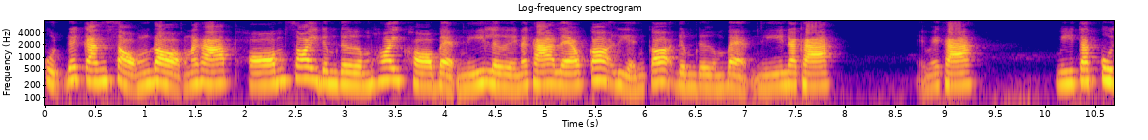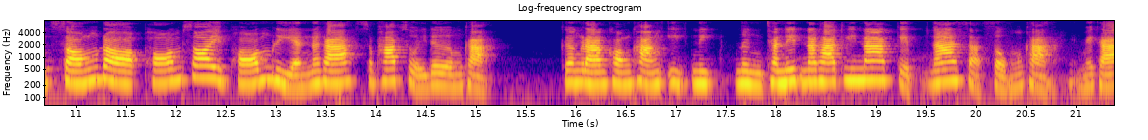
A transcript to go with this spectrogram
กุดด้วยกันสองดอกนะคะ พร้อมสร้อยเดิมๆห้อยคอแบบนี้เลยนะคะ แล้วก็เหรียญก็เดิมๆแบบนี้นะคะ เห็นไหมคะ มีตะกุดสองดอกพร้อมสร้อยพร้อมเหรียญนะคะ สภาพสวยเดิมค่ะ เครื่องรางของขลังอีกหนึ่งชนิดนะคะที่น่าเก็บน่าสะสมค่ะ เห็นไหมคะ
